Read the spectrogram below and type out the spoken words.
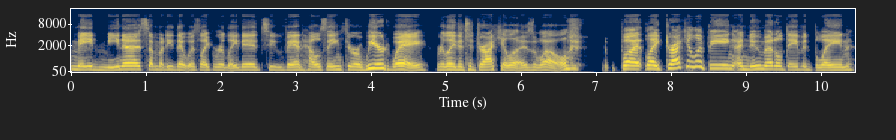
made Mina somebody that was like related to Van Helsing through a weird way, related to Dracula as well. but like Dracula being a nu metal David Blaine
